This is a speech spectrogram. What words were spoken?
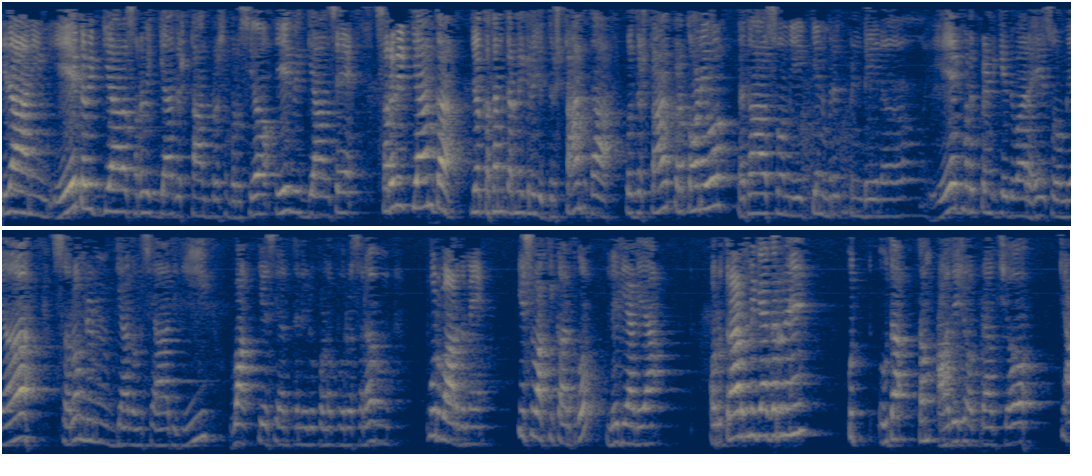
इधानी एक विज्ञान सर्वविज्ञान प्रश्न एक विज्ञान से सर्वविज्ञान का जो कथन करने के लिए जो दृष्टांत था उस दृष्टांत पर कौन है वो यथा सोम्य मृत पिंडे एक मृत पिंड के द्वारा है सौम्य सर्व निर्णय विज्ञान वाक्य से अर्थ निरूपण पूर्व सर्व पूर्वार्ध में इस वाक्य का अर्थ को ले लिया गया। और उत्तरार्ध में क्या कर रहे हैं उदा तम आदेश क्या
